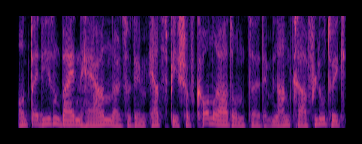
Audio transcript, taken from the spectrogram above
Und bei diesen beiden Herren, also dem Erzbischof Konrad und äh, dem Landgraf Ludwig,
